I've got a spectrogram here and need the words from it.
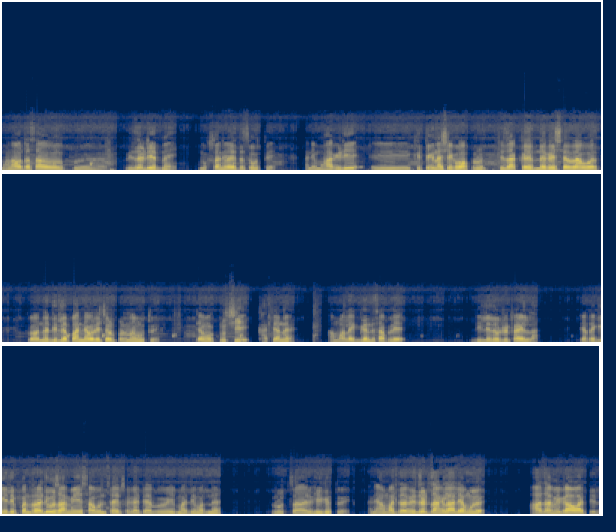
म्हणावा तसा रिझल्ट येत नाही. नुकसान व्हायचं तसं होते आणि महागडी कीटकनाशक कीटकनाशकं वापरून त्याचा कळत नगर शरीरावर किंवा नदीतल्या पाण्यावर याच्यावर परिणाम होतोय. त्यामुळे कृषी खात्यानं आम्हाला एक गंध सापळे दिलेले होते ट्रायलला ते आता गेले पंधरा दिवस आम्ही सावंतसाहेब सगळ्या त्या हे माध्यमातून रोजचा हे घेतोय. आणि आम्हाला त्याचा रिझल्ट चांगला आल्यामुळं आज आम्ही गावातील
